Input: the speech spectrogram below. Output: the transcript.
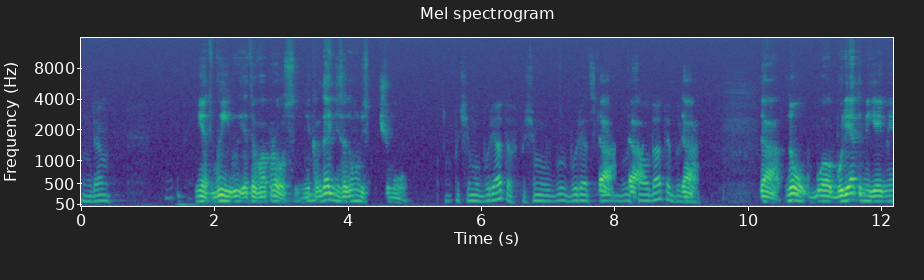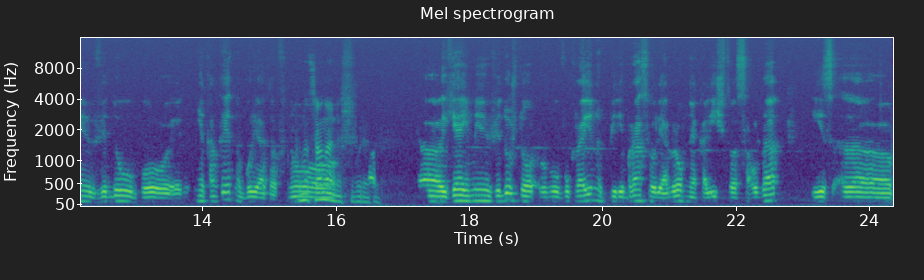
Да. Нет, вы, вы это вопрос. Никогда не задумывались, почему. Почему бурятов? Почему бурятские да, да, солдаты были? Да, да. Ну, бурятами я имею в виду по, не конкретно бурятов, но... Национальности бурятов. А, я имею в виду, что в Украину перебрасывали огромное количество солдат из э, э,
